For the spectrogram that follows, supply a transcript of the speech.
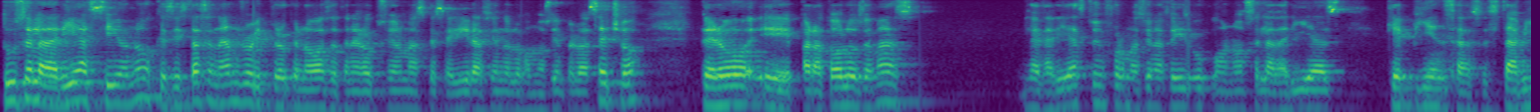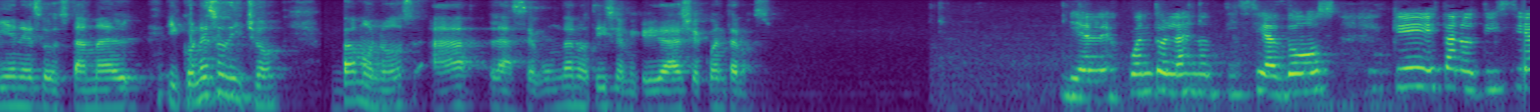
¿Tú se la darías sí o no? Que si estás en Android creo que no vas a tener opción más que seguir haciéndolo como siempre lo has hecho, pero eh, para todos los demás, ¿le darías tu información a Facebook o no se la darías? ¿Qué piensas? ¿Está bien eso? ¿Está mal? Y con eso dicho, vámonos a la segunda noticia, mi querida Ashe, cuéntanos. Bien, les cuento las noticias 2, que esta noticia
